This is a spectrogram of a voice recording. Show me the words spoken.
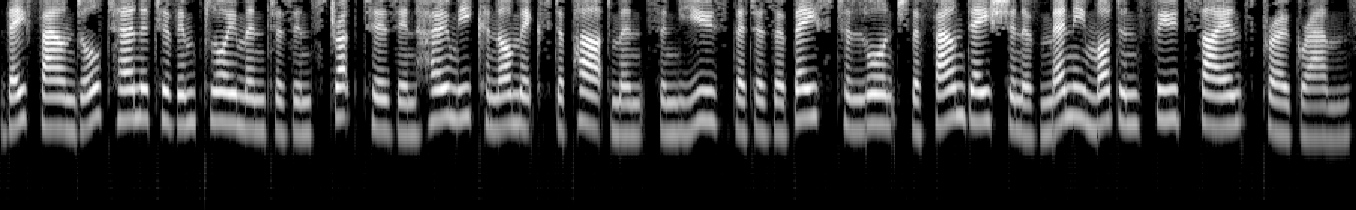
they found alternative employment as instructors in home economics departments and used that as a base to launch the foundation of many modern food science programs.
